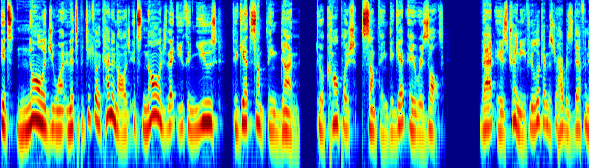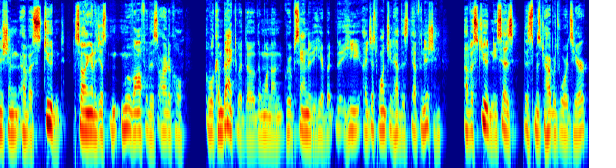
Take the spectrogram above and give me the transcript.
it's knowledge you want, and it's a particular kind of knowledge. It's knowledge that you can use to get something done, to accomplish something, to get a result. That is training. If you look at Mr. Hubbard's definition of a student, so I'm going to just move off of this article. We'll come back to it though, the one on group sanity here. But he, I just want you to have this definition of a student. He says, this is Mr. Hubbard's words here.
